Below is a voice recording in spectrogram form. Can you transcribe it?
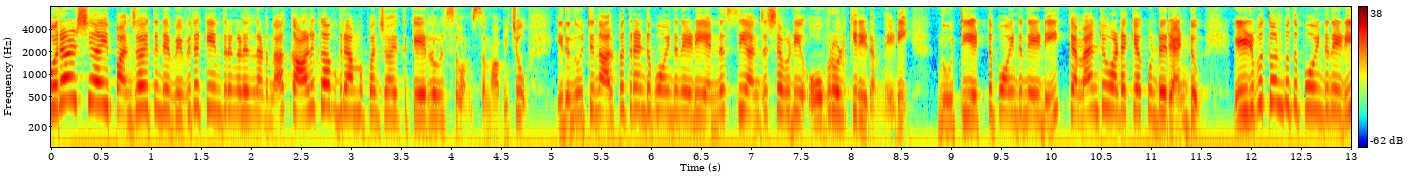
ഒരാഴ്ചയായി പഞ്ചായത്തിന്റെ വിവിധ കേന്ദ്രങ്ങളിൽ നടന്ന കാളികാവ് ഗ്രാമപഞ്ചായത്ത് കേരളോത്സവം സമാപിച്ചു. ഇരുന്നൂറ്റി നാൽപ്പത്തിരണ്ട് പോയിന്റ് നേടി എൻ എസ് സി അഞ്ചശവടി ഓവറോൾ കിരീടം നേടി. നൂറ്റിയെട്ട് പോയിന്റ് നേടി കമാൻഡോ അടയ്ക്കാക്കുണ്ട് രണ്ടും. എഴുപത്തൊൻപത് പോയിന്റ് നേടി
